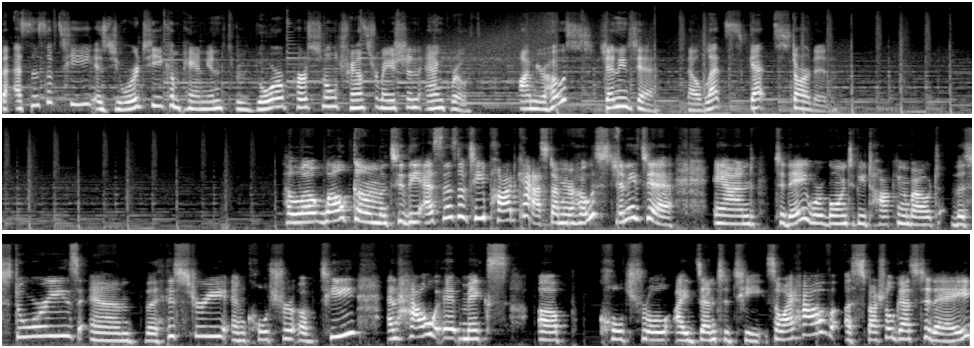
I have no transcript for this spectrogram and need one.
The Essence of Tea is your tea companion through your personal transformation and growth. I'm your host, Jenny Jie. Now let's get started. Hello, welcome to the Essence of Tea podcast. I'm your host, Jenny Jie, and today we're going to be talking about the stories and the history and culture of tea and how it makes up cultural identity. So I have a special guest today,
